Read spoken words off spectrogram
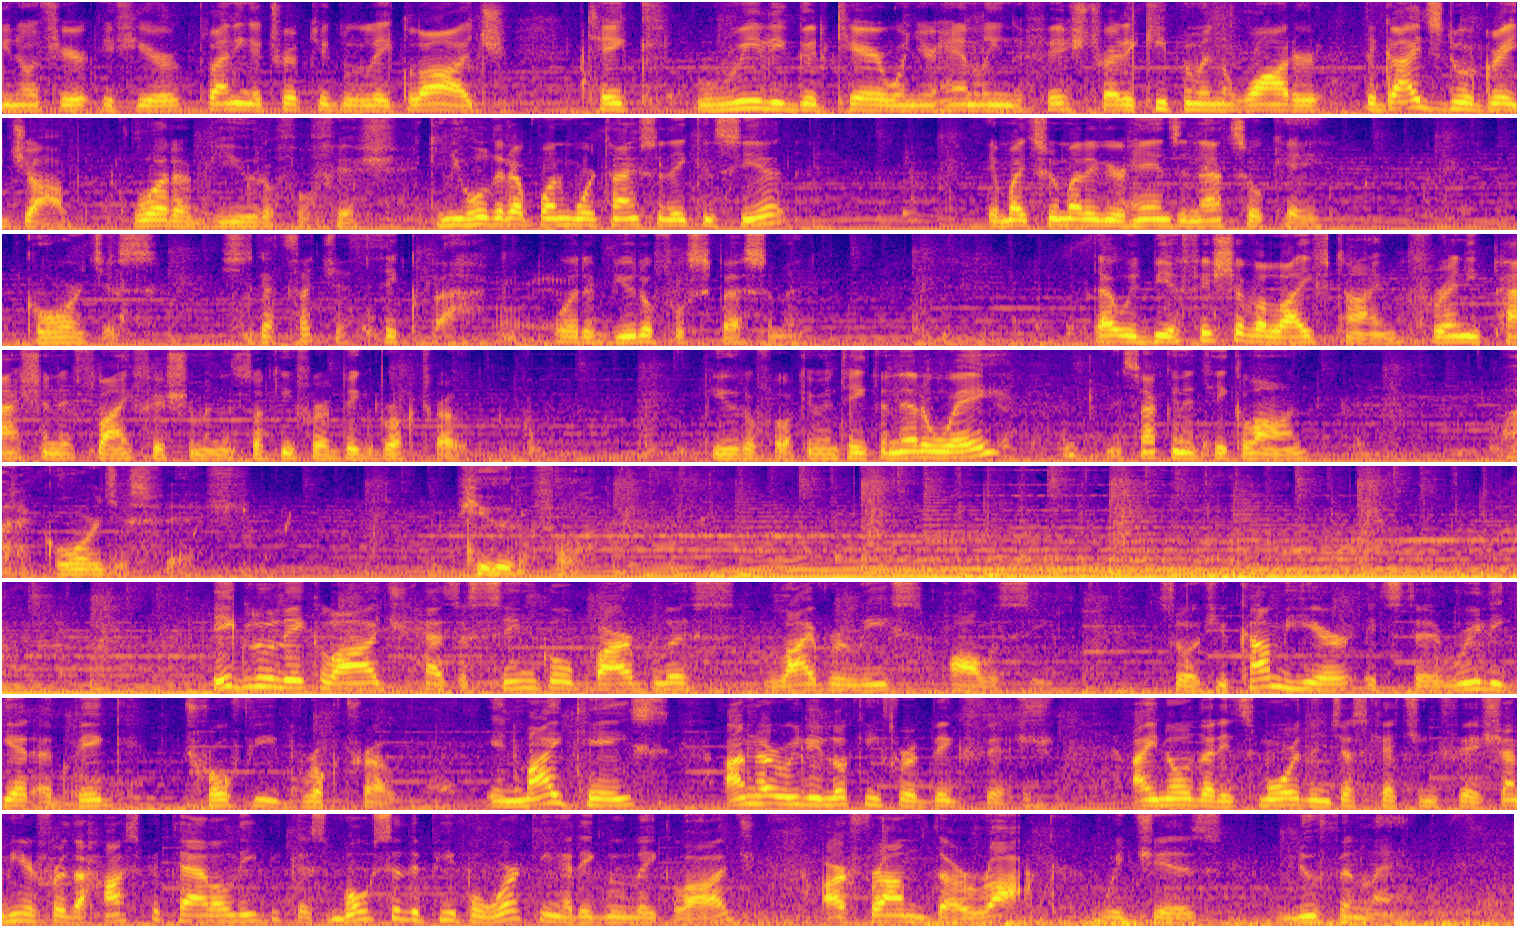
You know, if you're, if you're planning a trip to Igloo Lake Lodge, take really good care when you're handling the fish. Try to keep them in the water. The guides do a great job. What a beautiful fish. Can you hold it up one more time so they can see it? It might swim out of your hands and that's okay. Gorgeous. She's got such a thick back. What a beautiful specimen. That would be a fish of a lifetime for any passionate fly fisherman that's looking for a big brook trout. Beautiful. Okay, I'm gonna take the net away. It's not gonna take long. What a gorgeous fish. Beautiful. Igloo Lake Lodge has a single barbless live release policy. So if you come here, it's to really get a big trophy brook trout. In my case, I'm not really looking for a big fish. I know that it's more than just catching fish. I'm here for the hospitality because most of the people working at Igloo Lake Lodge are from The Rock, which is Newfoundland.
